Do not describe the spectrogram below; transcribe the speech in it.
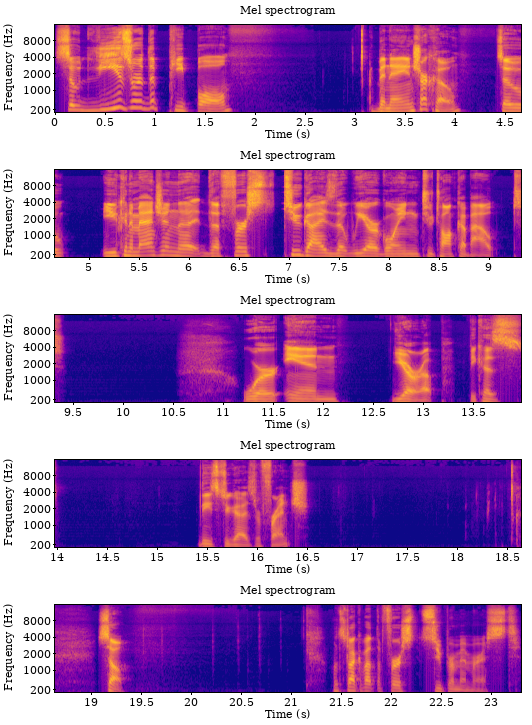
So these are the people, Binet and Charcot. So you can imagine the the first two guys that we are going to talk about were in Europe because these two guys are French. So let's talk about the first super memorist.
